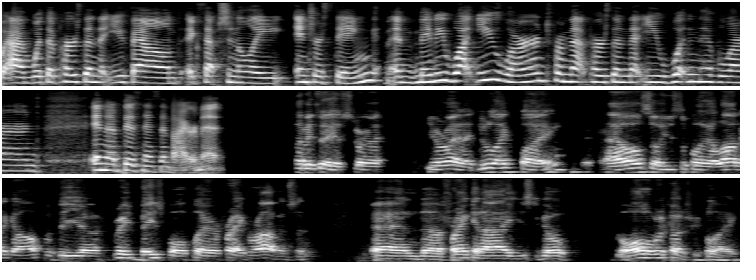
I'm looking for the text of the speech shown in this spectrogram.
um, with a person that you found exceptionally interesting and maybe what you learned from that person that you wouldn't have learned in a business environment. Let me tell you a story. You're right. I do like playing. I also used to play a lot of golf with the uh, great baseball player Frank Robinson, and uh, Frank and I used to go all over the country playing.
